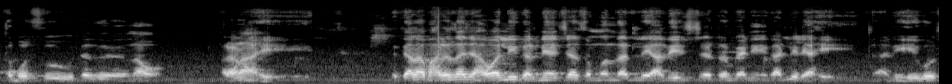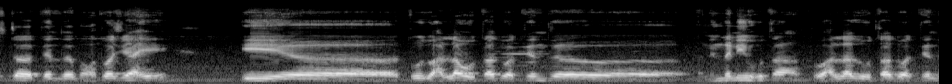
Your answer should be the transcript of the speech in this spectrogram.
तपस्सू त्याचं नाव राणा आहे तर त्याला भारताच्या हवाली करण्याच्या संबंधातले आदेश ट्रम्प यांनी काढलेले आहे. आणि ही गोष्ट अत्यंत महत्वाची आहे की तो जो हल्ला होता तो अत्यंत निंदनीय होता. तो हल्ला जो होता तो अत्यंत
